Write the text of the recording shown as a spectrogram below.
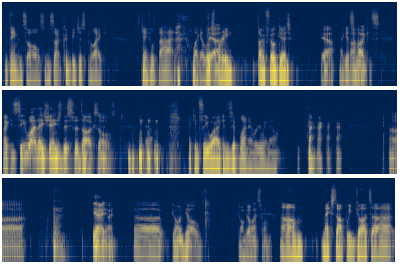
for Demon Souls, and so it could be just like, this game feels bad. like it looks Yeah. pretty, don't feel good. Yeah, I guess Oh, we- I can I can see why they changed this for Dark Souls. Yeah. I can see why I can zipline everywhere now. uh, yeah. Anyway, uh, Gone Gold, Gone gold. nice one. Um, next up, we've got uh,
